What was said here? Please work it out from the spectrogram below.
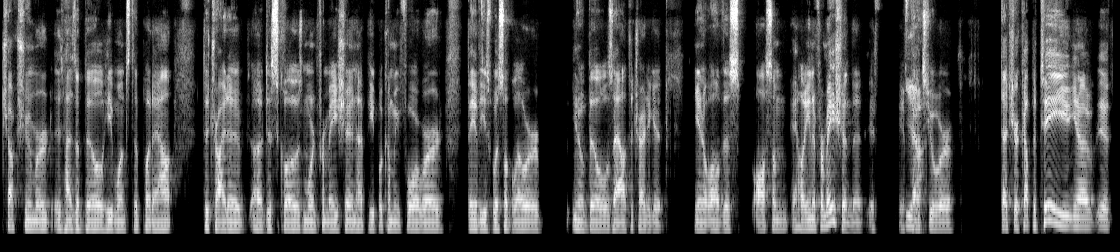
Chuck Schumer has a bill he wants to put out to try to uh, disclose more information. Have people coming forward. They have these whistleblower, you know, bills out to try to get you know all this awesome alien information. That if if Yeah. that's your that's your cup of tea, you know, it,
